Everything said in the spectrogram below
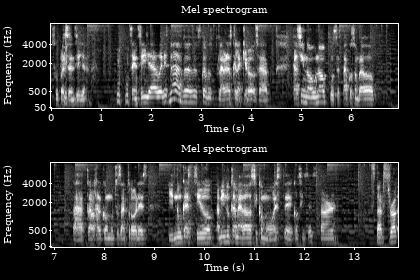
Súper sencilla. sencilla, güey. Nada, la verdad es que la quiero, o sea, casi no, uno pues está acostumbrado a trabajar con muchos actores y nunca he sido, a mí nunca me ha dado así como este, ¿cómo se dice? Star. Starstruck.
